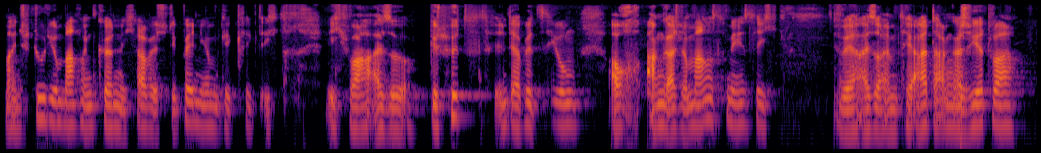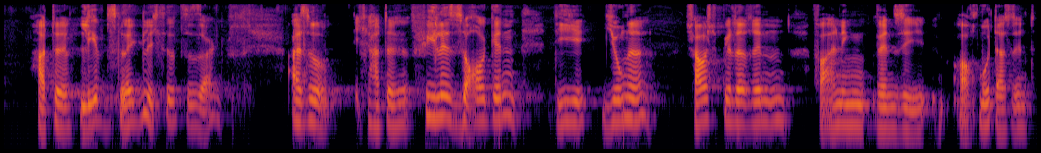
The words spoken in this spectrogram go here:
mein Studium machen können, ich habe Stipendium gekriegt, ich, ich war also geschützt in der Beziehung, auch engagementsmäßig. Wer also im Theater engagiert war, hatte lebenslänglich sozusagen. Also ich hatte viele Sorgen, die junge Schauspielerinnen, vor allen Dingen, wenn sie auch Mutter sind,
